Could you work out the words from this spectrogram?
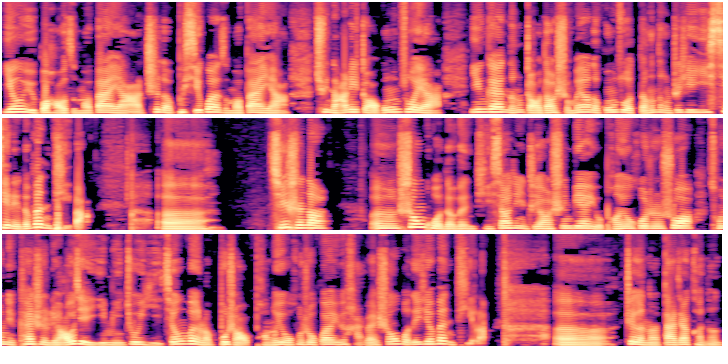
英语不好怎么办呀？吃的不习惯怎么办呀？去哪里找工作呀？应该能找到什么样的工作？等等这些一系列的问题吧。呃，其实呢。嗯，生活的问题，相信只要身边有朋友，或者说从你开始了解移民，就已经问了不少朋友，或者说关于海外生活的一些问题了。呃，这个呢，大家可能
